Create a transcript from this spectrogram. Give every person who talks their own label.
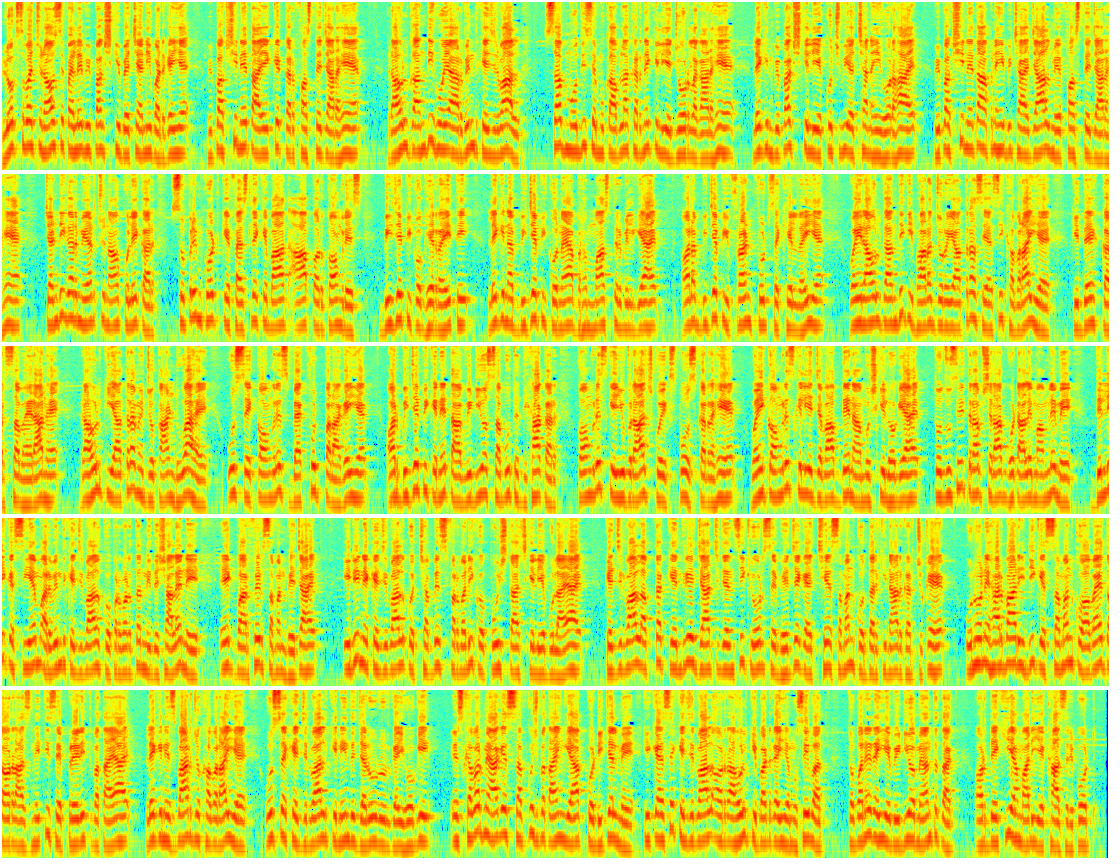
Speaker 1: लोकसभा चुनाव से पहले विपक्ष की बेचैनी बढ़ गई है। विपक्षी नेता एक एक कर फंसते जा रहे हैं। राहुल गांधी हो या अरविंद केजरीवाल, सब मोदी से मुकाबला करने के लिए ज़ोर लगा रहे हैं, लेकिन विपक्ष के लिए कुछ भी अच्छा नहीं हो रहा है। विपक्षी नेता अपने ही बिछाए जाल में फंसते जा रहे हैं। चंडीगढ़ मेयर चुनाव को लेकर सुप्रीम कोर्ट के फैसले के बाद आप और कांग्रेस बीजेपी को घेर रही थी, लेकिन अब बीजेपी को नया ब्रह्मास्त्र मिल गया है और अब बीजेपी फ्रंट फुट से खेल रही है। वहीं राहुल गांधी की भारत जोड़ो यात्रा से ऐसी खबर आई है कि देखकर सब हैरान है। राहुल की यात्रा में जो कांड हुआ है, उससे कांग्रेस बैकफुट पर आ गई है और बीजेपी के नेता वीडियो सबूत दिखाकर कांग्रेस के युवराज को एक्सपोज कर रहे हैं। वहीं कांग्रेस के लिए जवाब देना मुश्किल हो गया है। तो दूसरी तरफ़ शराब घोटाले मामले में दिल्ली के सीएम अरविंद केजरीवाल को प्रवर्तन निदेशालय ने एक बार फिर समन भेजा है। ईडी ने केजरीवाल को 26 फरवरी को पूछताछ के लिए बुलाया है। केजरीवाल अब तक केंद्रीय जाँच एजेंसी की ओर से भेजे गए छह समन को दरकिनार कर चुके हैं। उन्होंने हर बार ईडी के समन को अवैध और राजनीति से प्रेरित बताया है, लेकिन इस बार जो खबर आई है, उससे केजरीवाल की नींद ज़रूर उड़ गई होगी। इस खबर में आगे सब कुछ बताएँगे आपको डिटेल में कि कैसे केजरीवाल और राहुल की बढ़ गई है मुसीबत। तो बने रहिए वीडियो में अंत तक और देखिए हमारी ये खास रिपोर्ट।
